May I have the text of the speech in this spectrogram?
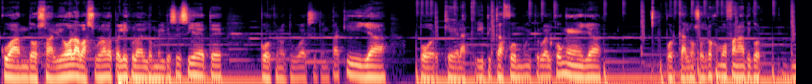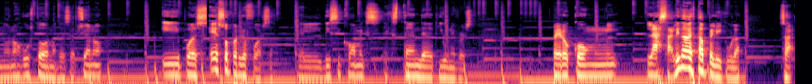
cuando salió la basura de película del 2017, porque no tuvo éxito en taquilla, porque la crítica fue muy cruel con ella, porque a nosotros como fanáticos no nos gustó, nos decepcionó. Y pues eso perdió fuerza, el DC Comics Extended Universe. Pero con la salida de esta película, o sea,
